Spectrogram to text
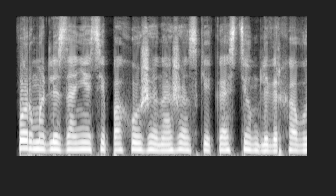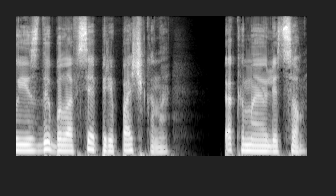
Форма для занятий, похожая на женский костюм для верховой езды, была вся перепачкана, как и мое лицо.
